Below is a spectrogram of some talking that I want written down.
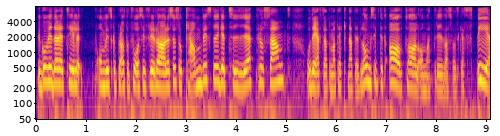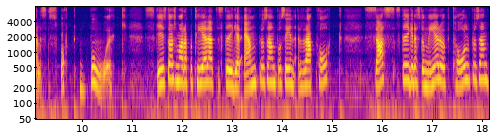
Vi går vidare till om vi ska prata tvåsiffrig rörelse så Kambi stiger 10 och det är efter att de har tecknat ett långsiktigt avtal om att driva Svenska Spels sportbok. Skistar som har rapporterat stiger 1% på sin rapport. SAS stiger desto mer, upp 12%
